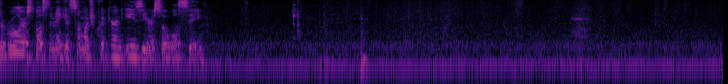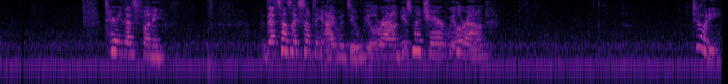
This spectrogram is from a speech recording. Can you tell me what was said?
the ruler is supposed to make it so much quicker and easier, so we'll see. Terry, that's funny. That sounds like something I would do. Wheel around, use my chair, wheel around. Jody,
